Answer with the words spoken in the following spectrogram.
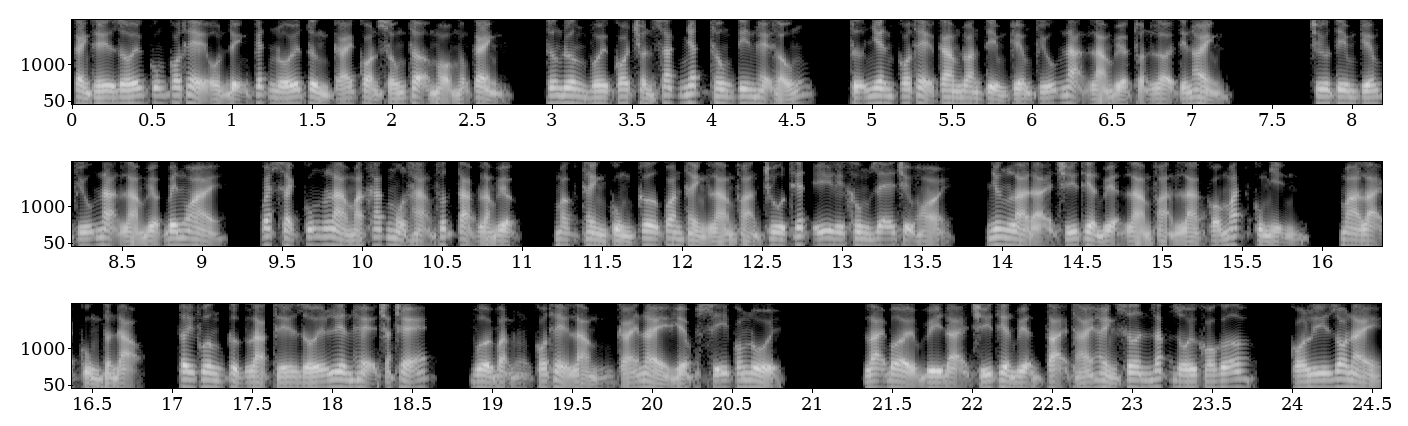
Cảnh thế giới cũng có thể ổn định kết nối từng cái còn sống thợ mỏ mộng cảnh, tương đương với có chuẩn xác nhất thông tin hệ thống, tự nhiên có thể cam đoan tìm kiếm cứu nạn làm việc thuận lợi tiến hành. Trừ tìm kiếm cứu nạn làm việc bên ngoài quét sạch cũng là mặt khác một hạng phức tạp làm việc mặc thành cùng cơ quan thành làm phản chu thiết y thì không dễ chịu hỏi, nhưng là đại trí thiền viện làm phản là có mắt cùng nhìn, mà lại cùng thần đạo, tây phương cực lạc thế giới liên hệ chặt chẽ, vừa vặn có thể làm cái này hiệp sĩ có nổi. Lại bởi vì đại trí thiền viện tại thái hành sơn rắc rối khó gỡ, có lý do này,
